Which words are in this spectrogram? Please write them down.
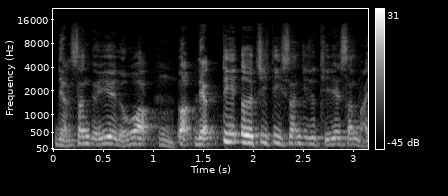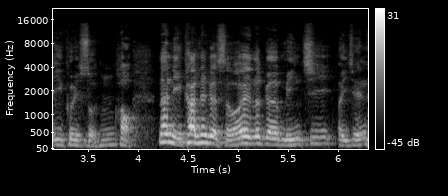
两三个月的话，嗯，哦，两第二季、第三季就提前三百亿亏损。好，那你看那个所谓那个明基，以前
